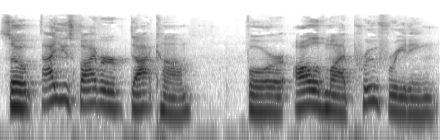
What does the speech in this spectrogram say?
So I use fiverr.com for all of my proofreading,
